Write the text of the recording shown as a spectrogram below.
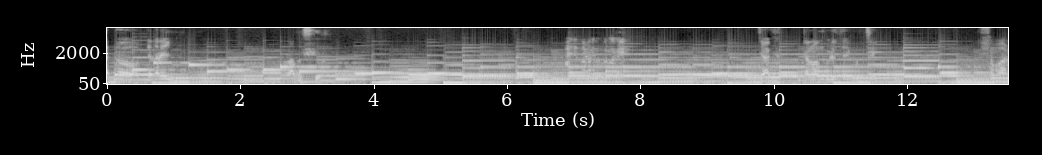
এত গ্যাদারিং করা যাক, একটা লং ভিডিওতে করছি সবার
